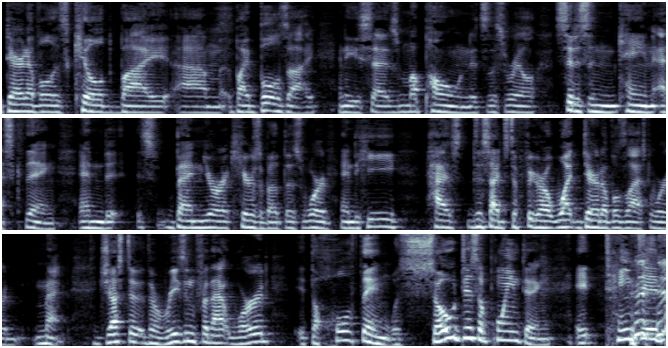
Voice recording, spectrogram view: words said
Daredevil is killed by um, by Bullseye, and he says Mapone. It's this real Citizen Kane esque thing, and Ben Urich hears about this word, and he has decides to figure out what Daredevil's last word meant. Just to, the reason for that word, it, the whole thing was so disappointing. It tainted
